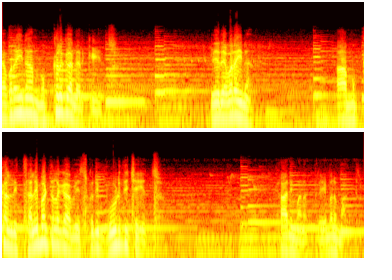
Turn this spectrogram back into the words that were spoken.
ఎవరైనా ముక్కలుగా నరికేయచ్చు. వేరెవరైనా ఆ ముక్కల్ని చలిమంటలుగా వేసుకుని బూడిది చేయొచ్చు. కానీ మన ప్రేమను మాత్రం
